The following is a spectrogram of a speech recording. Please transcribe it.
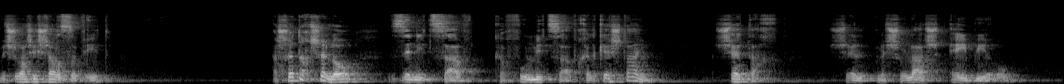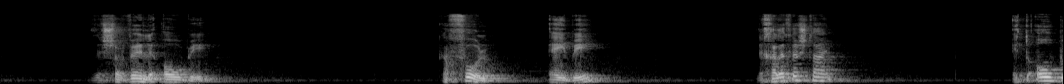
משולש ישר זווית. השטח שלו זה ניצב כפול ניצב חלקי 2. שטח של משולש ABO זה שווה ל-OB כפול AB לחלק ל-2. את OB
